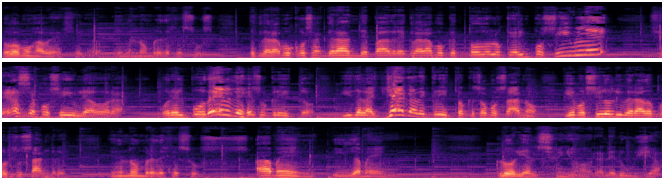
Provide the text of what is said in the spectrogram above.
lo vamos a ver, Señor, en el nombre de Jesús. Declaramos cosas grandes, Padre. Declaramos que todo lo que era imposible se hace posible ahora. Por el poder de Jesucristo y de la llaga de Cristo que somos sanos y hemos sido liberados por su sangre. En el nombre de Jesús. Amén y amén. Gloria al Señor. Aleluya.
